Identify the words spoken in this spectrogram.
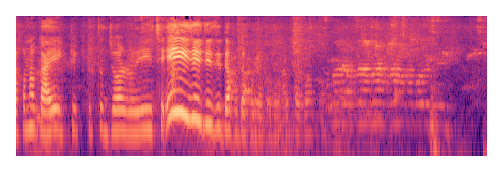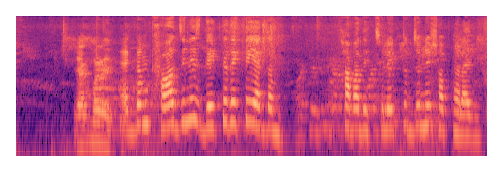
এখনও গায়ে একটু একটু তো জ্বর রয়েছে। এই যে যে যে দেখো দেখো দেখো দেখো দেখো। একদম খাওয়ার জিনিস দেখতে দেখতেই একদম খাবার দিচ্ছিল একটুর জন্যই সব ফেলাই দিত।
